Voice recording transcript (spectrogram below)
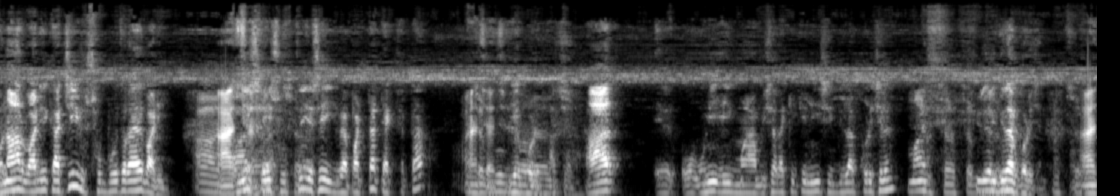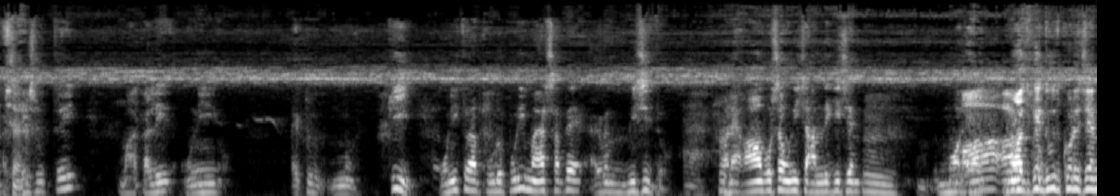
ওনার বাড়ির কাছেই সুব্রত রায়ের বাড়ি। উনি সেই সূত্রে এসে এই ব্যাপারটা ট্যাক্সটা ইয়ে আচ্ছা। আর উনি এই মা বিশালাক্ষীকে নিয়ে সিদ্ধি লাভ করেছিলেন? মা সিদ্ধি লাভ করেছেন আচ্ছা। সেই সূত্রেই মা কালী উনি একটু কি? উনি তো পুরোপুরি মায়ের সাথে একদম মিশিত। হ্যাঁ। মানে আমাবস্যা উনি চান দেখিয়েছেন। মদকে দুধ করেছেন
